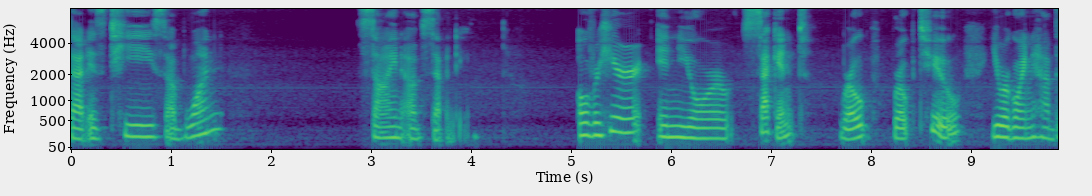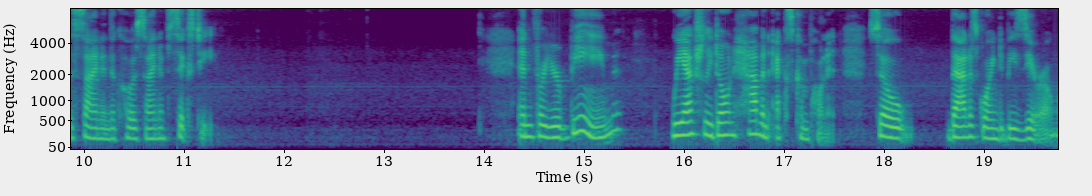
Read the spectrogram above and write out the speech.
that is t sub 1 sine of 70. Over here in your second rope, rope 2, you are going to have the sine and the cosine of 60. And for your beam, we actually don't have an x component, so that is going to be 0.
